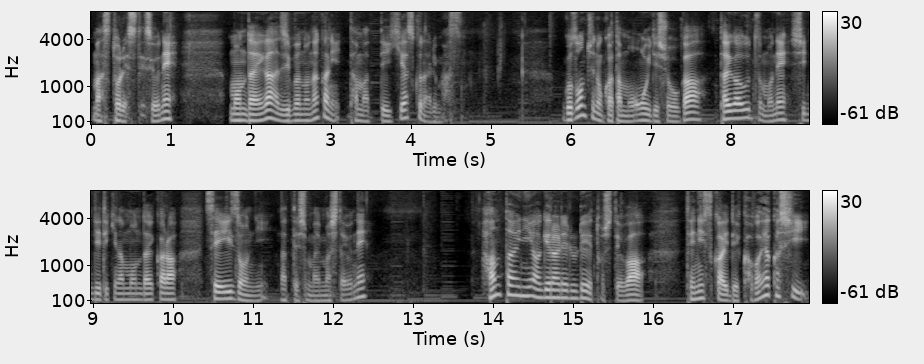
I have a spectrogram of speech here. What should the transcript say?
まあ、ストレスですよね。問題が自分の中に溜まっていきやすくなります。ご存知の方も多いでしょうがタイガー・ウッズもね心理的な問題から性依存になってしまいましたよね。反対に挙げられる例としてはテニス界で輝かしい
